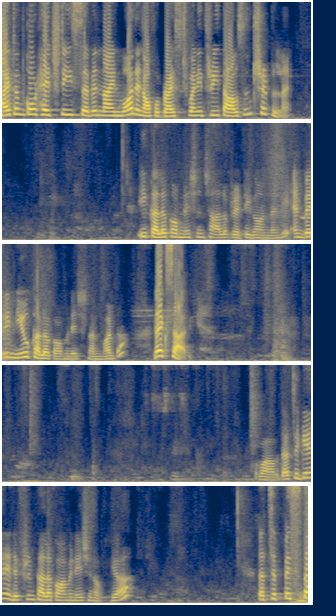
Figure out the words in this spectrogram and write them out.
Item code HT791 and offer price 23,999. ఈ కలర్ కాంబినేషన్ చాలా ప్రెట్టీగా ఉందండి and very new colour combination అనమాట next sari wow that's again a different colour combination of here that's pista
